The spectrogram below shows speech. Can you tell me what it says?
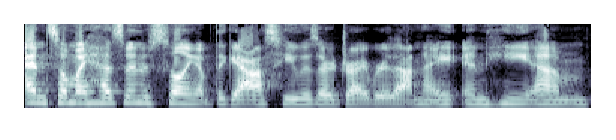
And so my husband was filling up the gas. He was our driver that night, and he um.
